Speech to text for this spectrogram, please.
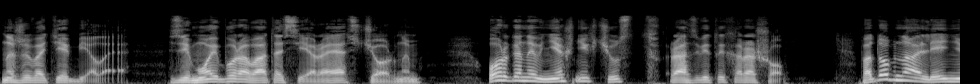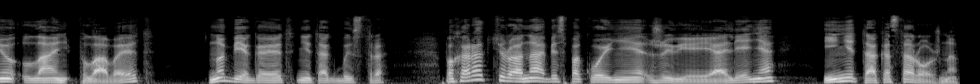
на животе белая, зимой буровато-серая с черным. Органы внешних чувств развиты хорошо. Подобно оленю лань плавает, но бегает не так быстро. По характеру она беспокойнее, живее оленя и не так осторожна.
